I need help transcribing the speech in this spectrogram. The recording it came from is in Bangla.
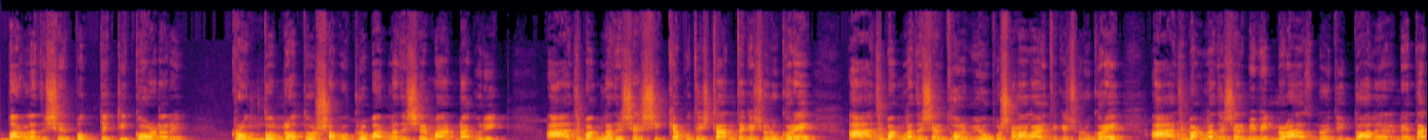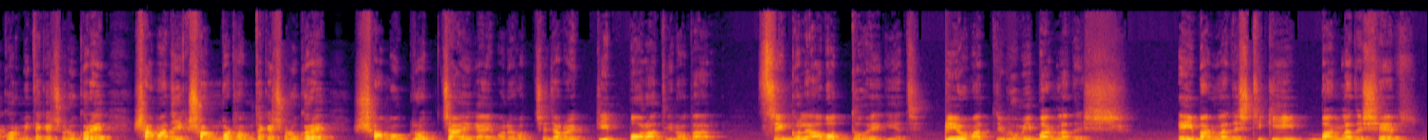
বাংলাদেশের প্রত্যেকটি কর্নারে ক্রন্দনরত সমগ্র বাংলাদেশের নাগরিক আজ বাংলাদেশের শিক্ষা প্রতিষ্ঠান থেকে শুরু করে, আজ বাংলাদেশের ধর্মীয় উপাসনালয় থেকে শুরু করে, আজ বাংলাদেশের বিভিন্ন রাজনৈতিক দলের নেতাকর্মী থেকে শুরু করে, সামাজিক সংগঠন থেকে শুরু করে, সমগ্র জায়গায় মনে হচ্ছে যেন একটি পরাধীনতার শৃঙ্খলে আবদ্ধ হয়ে গিয়েছে। প্রিয় মাতৃভূমি বাংলাদেশ, এই বাংলাদেশটি কি বাংলাদেশের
